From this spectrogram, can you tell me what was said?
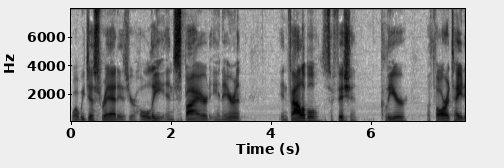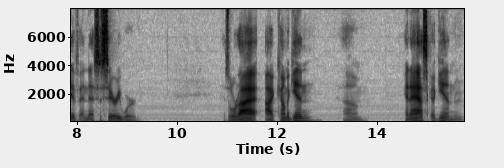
what we just read is your holy, inspired, inerrant, infallible, sufficient, clear, authoritative, and necessary word. So, Lord, I, I come again um, and ask again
